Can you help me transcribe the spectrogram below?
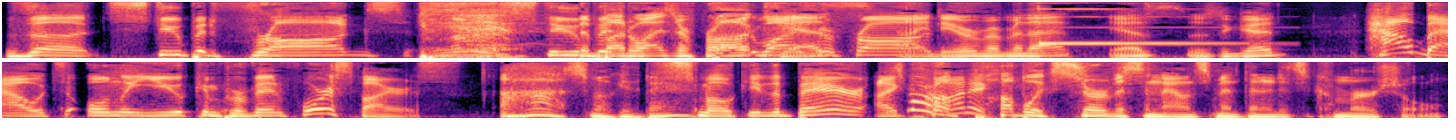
The stupid frogs. Remember the The stupid Budweiser frogs. Budweiser yes, frogs. I do remember that. Yes, those are good. How about only you can prevent forest fires? Ah, Smokey the Bear. Smokey the Bear, It's more of a iconic. public service announcement than it is a commercial.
